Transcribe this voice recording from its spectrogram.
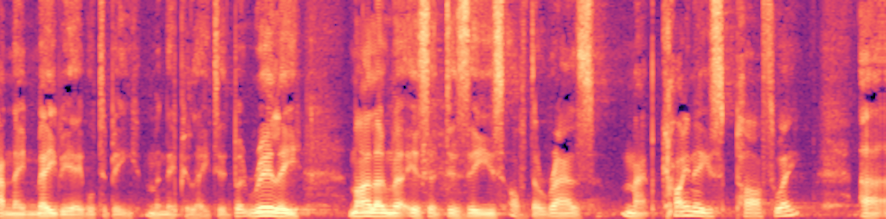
and they may be able to be manipulated. But really, myeloma is a disease of the RAS MAP kinase pathway. Uh,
